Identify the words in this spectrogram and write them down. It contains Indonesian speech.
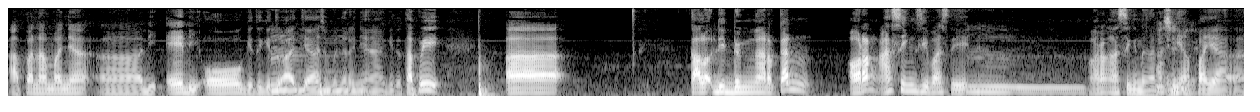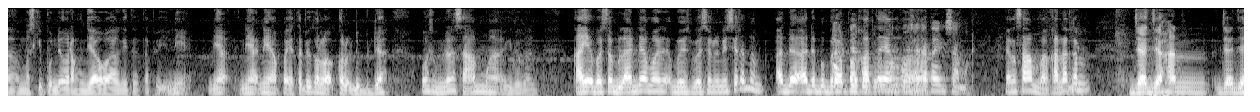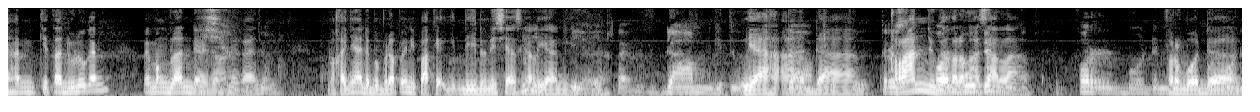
apa namanya uh, di e di o gitu-gitu Hmm. aja sebenarnya gitu. Tapi uh, kalau didengarkan orang asing sih pasti. Hmm, orang asing dengan Asing ini ya? apa ya uh, meskipun dia orang Jawa gitu tapi ini ini ini, ini apa ya? Tapi kalau kalau dibedah oh sebenarnya sama gitu kan. Kayak bahasa Belanda bahasa Indonesia kan ada ada beberapa ada kata yang kata yang sama. yang sama. Karena kan jajahan jajahan kita dulu kan memang Belanda soalnya kan. betul. Makanya ada beberapa yang dipakai di Indonesia sekalian Iya, gitu kayak dam gitu Ya, Dam ada. gitu. Keran juga kalau nggak forbidden salah. Forbidden. Verboden.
